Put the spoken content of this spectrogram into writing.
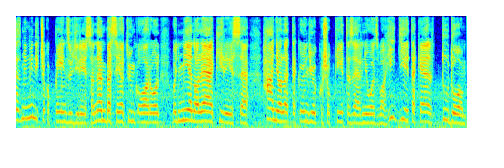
ez még mindig csak a pénzügyi része. Nem beszéltünk arról, hogy milyen a lelki része, hányan lettek öngyilkosok 2008-ban. Higgyétek el, tudom,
